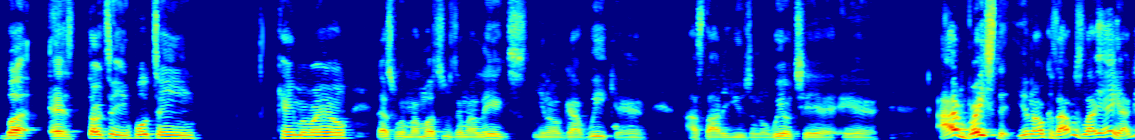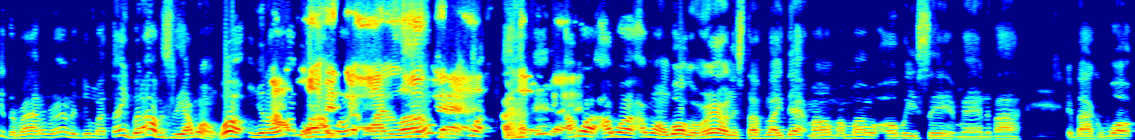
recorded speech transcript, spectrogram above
but as 13, 14 came around, that's when my muscles and my legs, you know, got weak and I started using a wheelchair and I embraced it, you know, because I was like, hey, I get to ride around and do my thing. But obviously I won't walk, you know. I, love I, it, want, I love you know, that. I, love that. I want I want I want to walk around and stuff like that. My my mom always said, man, if I if I could walk,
